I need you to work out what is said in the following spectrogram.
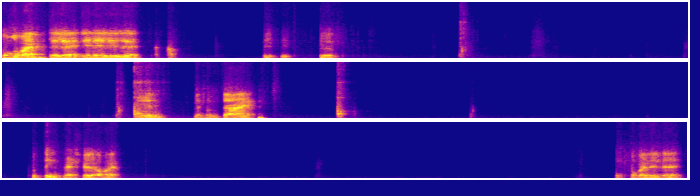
พุ่งเข้าไปเรื่อยๆเรื่อยๆเรื่อยๆนะครับปิดปิดปิดยินไม่สนใจ putting pressure เข้าไปพุ่งเข้าไปเรื่อยๆ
